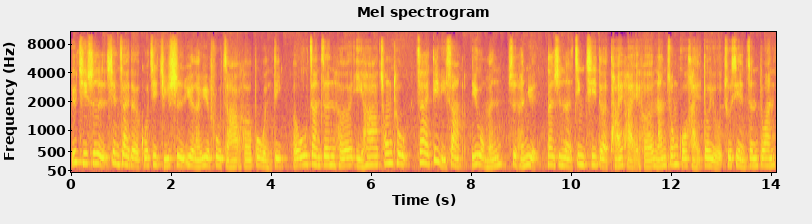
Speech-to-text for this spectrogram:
尤其是现在的国际局势越来越复杂和不稳定，俄乌战争和以哈冲突在地理上离我们是很远，但是呢，近期的台海和南中国海都有出现争端，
